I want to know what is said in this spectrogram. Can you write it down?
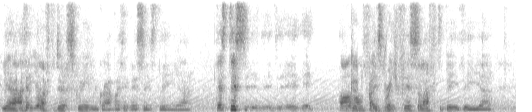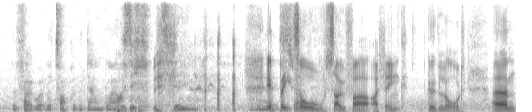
Yeah, I think you'll have to do a screen grab. I think this is the uh, this this it, it, it, on, Good on Facebook. grief. This will have to be the uh, the photo at the top of the down blousy screen. Yeah, it beats shocking. all so far, I think. Good lord. Um,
